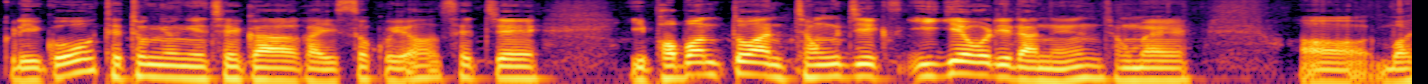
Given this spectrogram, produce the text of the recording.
그리고 대통령의 재가가 있었고요. 셋째 이 법원 또한 정직 2개월이라는 정말 어 뭐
